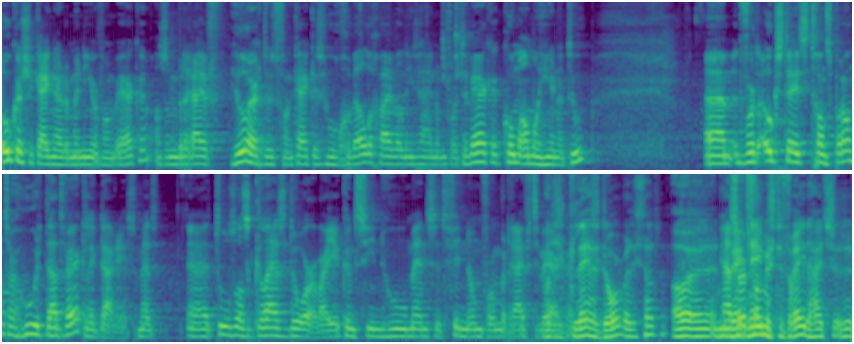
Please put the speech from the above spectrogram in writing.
ook als je kijkt naar de manier van werken. Als een bedrijf heel erg doet van kijk eens hoe geweldig wij wel niet zijn om voor te werken, kom allemaal hier naartoe. Ehm, het wordt ook steeds transparanter hoe het daadwerkelijk daar is. Met eh, tools als Glassdoor, waar je kunt zien hoe mensen het vinden om voor een bedrijf te Wat werken. is Glassdoor? Wat is dat? Oh, een van- werknemerstevredenheidsscore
